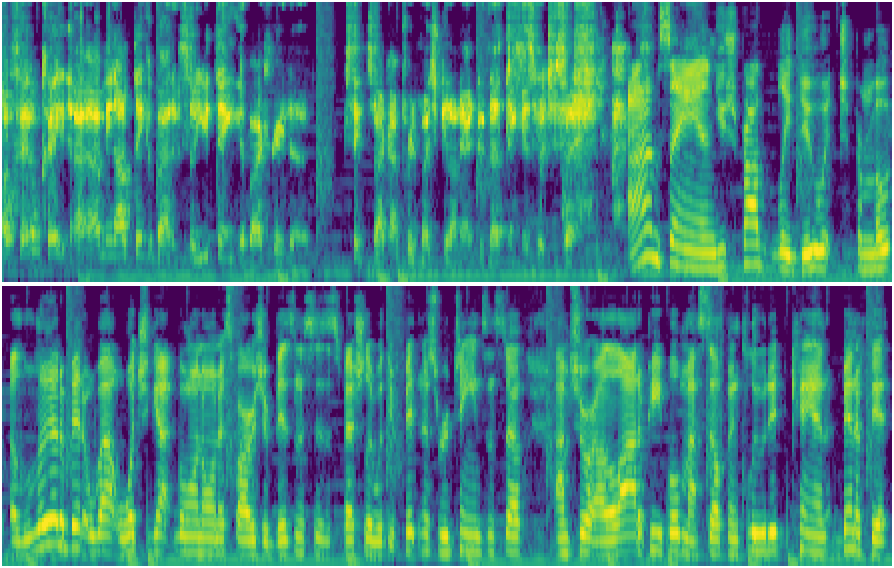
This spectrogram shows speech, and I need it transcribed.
Okay, okay. I, I, mean, I'll think about it. So you think if I create a TikTok, I pretty much get on there and do nothing, is what you're saying? I'm saying you should probably do it to promote a little bit about what you got going on as far as your businesses, especially with your fitness routines and stuff. I'm sure a lot of people, myself included, can benefit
